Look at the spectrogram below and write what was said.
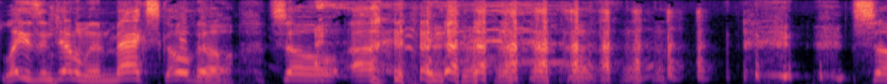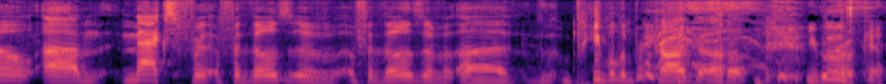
ladies and gentlemen, Max Scoville. So, uh, so um, Max, for for those of for those of uh, people in Chicago, you broke us.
